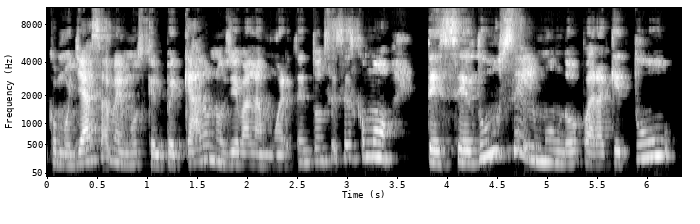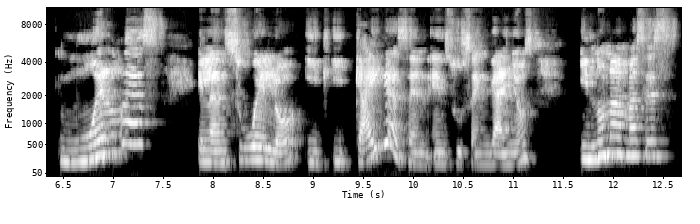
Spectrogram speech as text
como ya sabemos que el pecado nos lleva a la muerte, entonces es como te seduce el mundo para que tú muerdas el anzuelo y, caigas en, en sus engaños. Y no nada más es,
